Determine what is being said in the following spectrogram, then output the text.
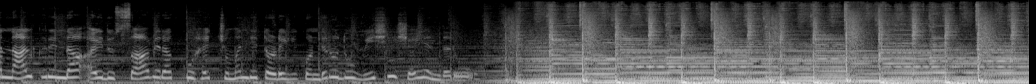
ನಾಲ್ಕರಿಂದ ಐದು ಸಾವಿರಕ್ಕೂ ಹೆಚ್ಚು ಮಂದಿ ತೊಡಗಿಕೊಂಡಿರುವುದು ವಿಶೇಷ ಎಂದರು. Bye.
